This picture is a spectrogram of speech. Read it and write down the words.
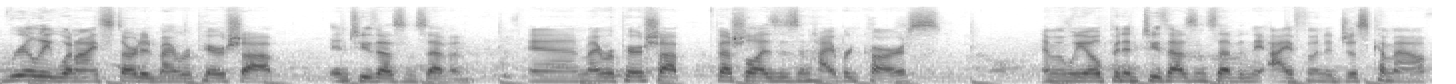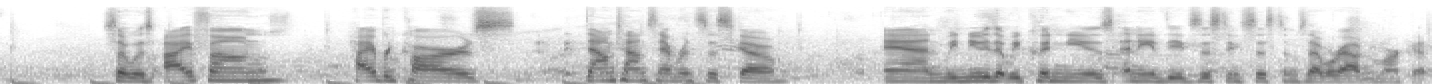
really when I started my repair shop in 2007. And my repair shop specializes in hybrid cars. And when we opened in 2007, the iPhone had just come out. So it was iPhone, hybrid cars, downtown San Francisco. And we knew that we couldn't use any of the existing systems that were out in market.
